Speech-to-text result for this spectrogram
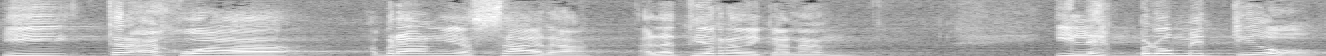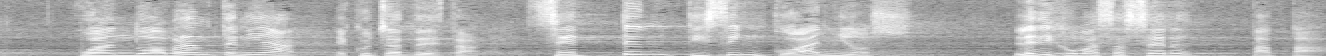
Y trajo a Abraham y a Sara a la tierra de Canaán y les prometió, cuando Abraham tenía, escúchate esta, 75 años, le dijo, vas a ser papá.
